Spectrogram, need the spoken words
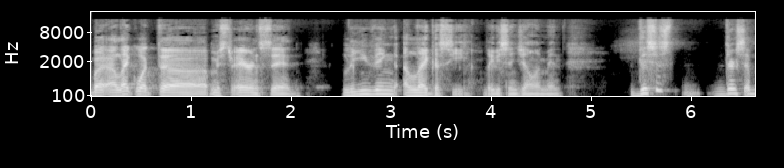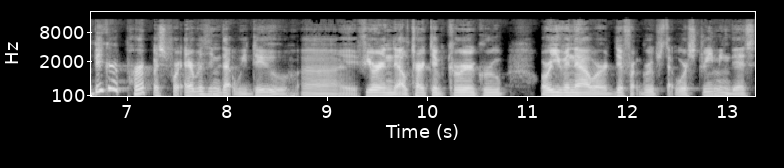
but I like what uh, Mr. Aaron said leaving a legacy, ladies and gentlemen this is there's a bigger purpose for everything that we do. Uh, if you're in the alternative career group or even our different groups that we're streaming this,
